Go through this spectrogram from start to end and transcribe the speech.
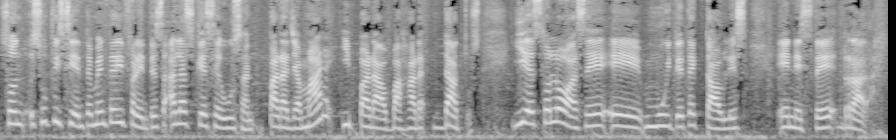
son suficientemente diferentes a las que se usan para llamar y para bajar datos. Y esto lo hace eh, muy detectables en este radar.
